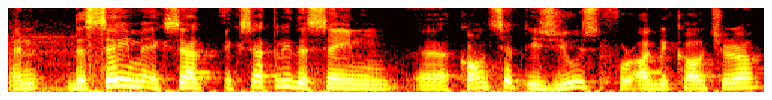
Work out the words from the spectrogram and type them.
And the same, exact, exactly the same uh, concept is used for agriculture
